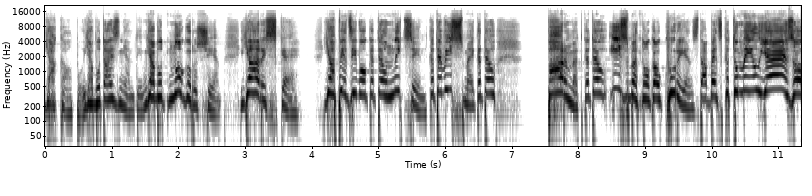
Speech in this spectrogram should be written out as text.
Jākalpo, jābūt aizņemtiem, jābūt nogurušiem, jāriskē, jāpiedzīvo, ka tev nicina, ka tev izsmē, ka tev pārmet, ka tev izmet no kaut kurienes, tāpēc, ka tu mīli Jēzu,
